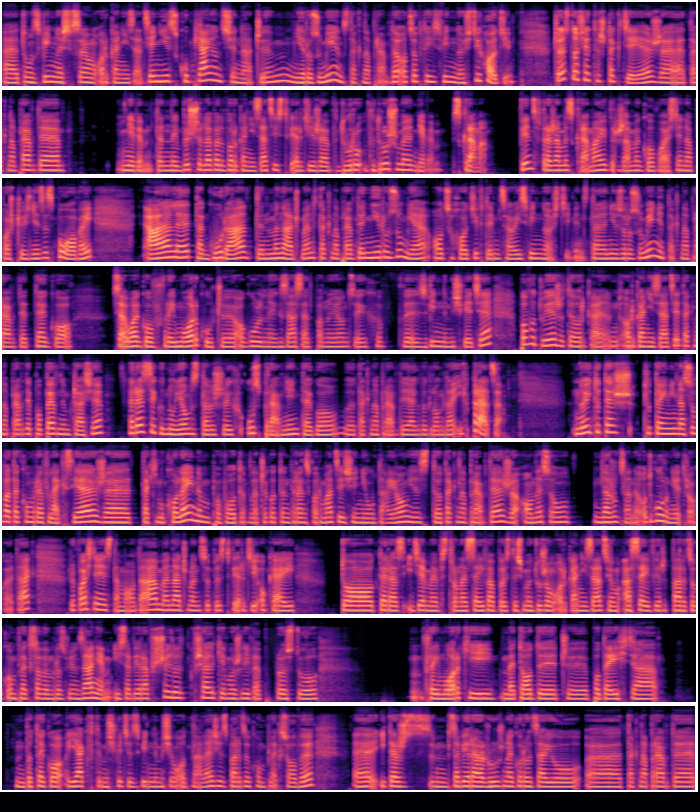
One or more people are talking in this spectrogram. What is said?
e, tą zwinność w swoją organizację, nie skupiając się na czym, nie rozumiejąc tak naprawdę, o co w tej zwinności chodzi. Często się też tak dzieje, że tak naprawdę nie wiem, ten najwyższy level w organizacji stwierdzi, że wdróżmy, nie wiem, skrama. Więc wdrażamy skrama i wdrażamy go właśnie na płaszczyźnie zespołowej, ale ta góra, ten management tak naprawdę nie rozumie o co chodzi w tym całej zwinności, więc to niezrozumienie tak naprawdę tego całego frameworku czy ogólnych zasad panujących w zwinnym świecie powoduje, że te organizacje tak naprawdę po pewnym czasie rezygnują z dalszych usprawnień tego tak naprawdę, jak wygląda ich praca. No i tu też tutaj mi nasuwa taką refleksję, że takim kolejnym powodem, dlaczego te transformacje się nie udają, jest to tak naprawdę, że one są narzucane odgórnie trochę, tak? Że właśnie jest ta moda, management sobie stwierdzi, ok, to teraz idziemy w stronę Safe'a, bo jesteśmy dużą organizacją, a Safe jest bardzo kompleksowym rozwiązaniem i zawiera wszelkie możliwe po prostu frameworki, metody czy podejścia do tego, jak w tym świecie zwinnym się odnaleźć, jest bardzo kompleksowy e, i też zawiera różnego rodzaju e, tak naprawdę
